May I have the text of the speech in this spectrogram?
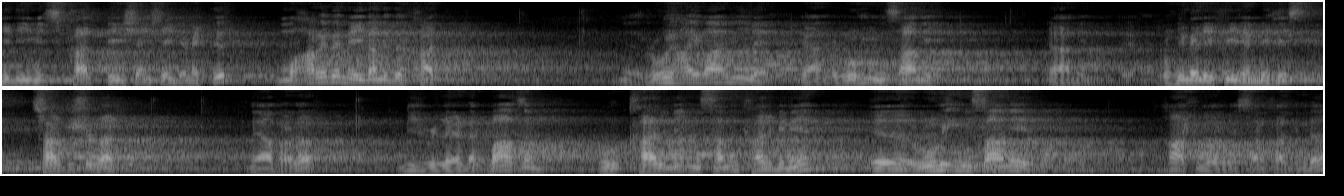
dediğimiz kalp değişen şey demektir. Muharebe meydanıdır kalp. Ruhi hayvani ile yani ruhi insani yani ruhi meleki ile nefis çarpışırlar. Ne yaparlar? Birbirlerine. Bazen bu kalbi insanın kalbini e, ruhi insani hakim olur insan kalbinde.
